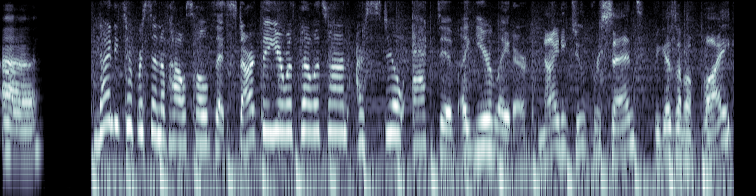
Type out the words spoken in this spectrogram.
uh, 92% of households that start the year with Peloton are still active a year later. 92% because of a bike?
